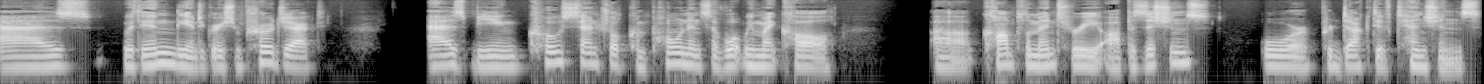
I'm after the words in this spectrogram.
as within the integration project as being co-central components of what we might call uh, complementary oppositions or productive tensions.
